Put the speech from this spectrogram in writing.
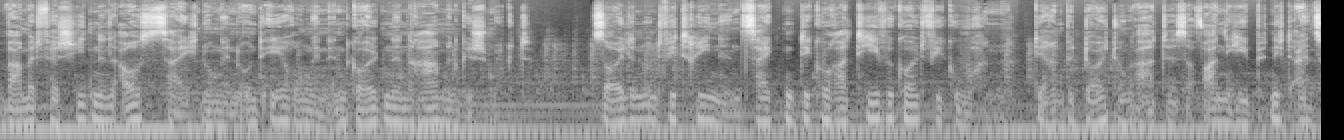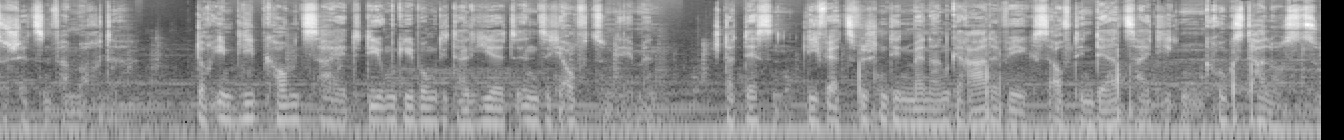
war mit verschiedenen Auszeichnungen und Ehrungen in goldenen Rahmen geschmückt. Säulen und Vitrinen zeigten dekorative Goldfiguren, deren Bedeutung Artes auf Anhieb nicht einzuschätzen vermochte. Doch ihm blieb kaum Zeit, die Umgebung detailliert in sich aufzunehmen. Stattdessen lief er zwischen den Männern geradewegs auf den derzeitigen Krux Talos zu.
